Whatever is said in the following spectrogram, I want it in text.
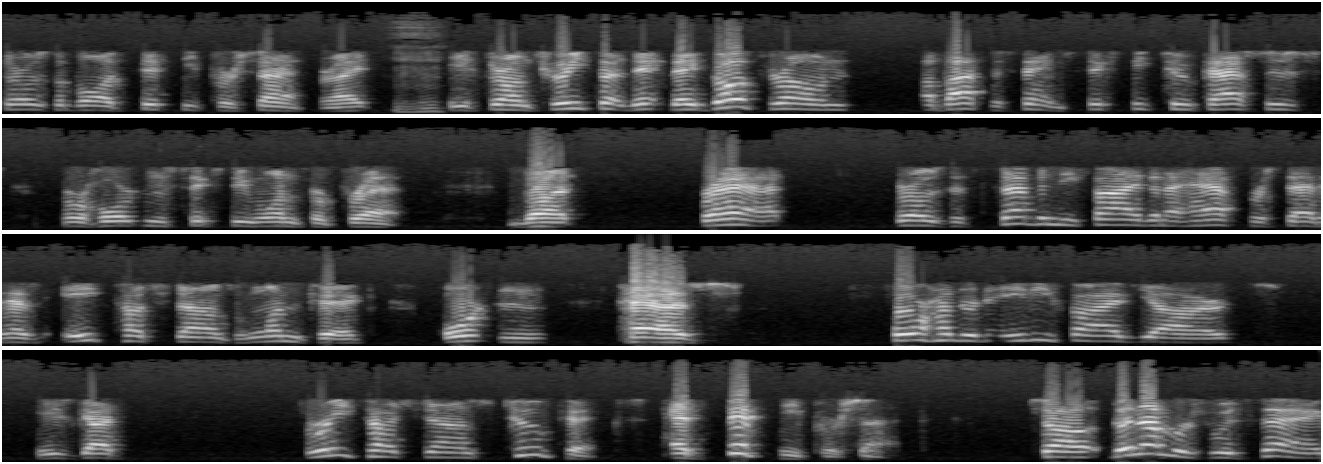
throws the ball at fifty percent. Right? Mhm. He's thrown three. Th- they, they both thrown about the same: sixty-two passes for Horton, sixty-one for Pratt. But Pratt throws at seventy-five and a half percent, has eight touchdowns, one pick. Horton has four hundred eighty-five yards. He's got three touchdowns, two picks at fifty percent. So the numbers would say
